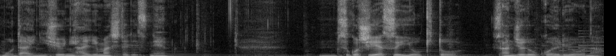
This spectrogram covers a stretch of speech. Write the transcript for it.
もう第2週に入りましてですね、うん、過ごしやすい陽気と30度を超えるような、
